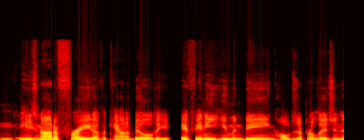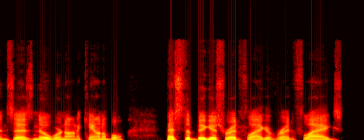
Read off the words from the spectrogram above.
mm-hmm. He's not afraid of accountability. If any human being holds up religion and says, "No, we're not accountable," that's the biggest red flag of red flags.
